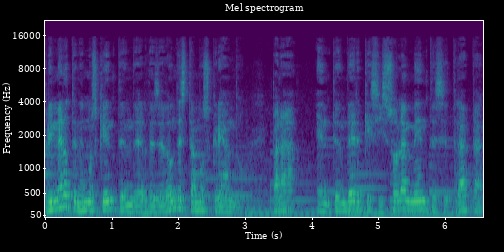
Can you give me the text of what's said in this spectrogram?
primero tenemos que entender desde dónde estamos creando para entender que si solamente se trata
